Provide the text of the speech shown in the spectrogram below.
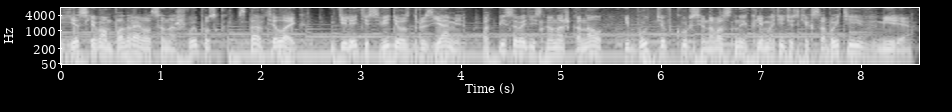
Если вам понравился наш выпуск, ставьте лайк, делитесь видео с друзьями, подписывайтесь на наш канал и будьте в курсе новостных климатических событий в мире.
